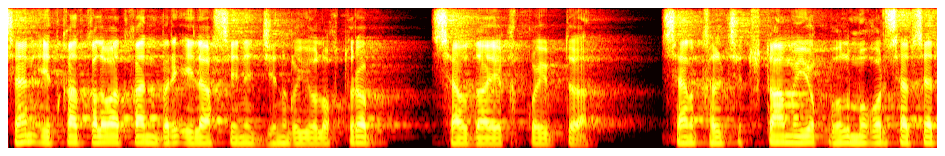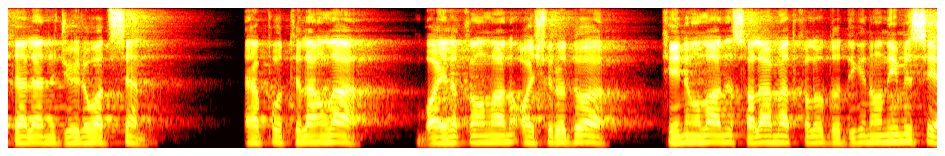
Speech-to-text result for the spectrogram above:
Sen e'tiqod qilayotgan bir iloh seni jinga yo'liqtirib, savdoyi qilib qo'yibdi. san qilchi tutami yo'q bo'lmag'ur safsatalarni jo'ylayotsan. Apu tilanglar, boyliqinglarni oshiradi, teninglarni salomat qiladi deganing nimasi?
